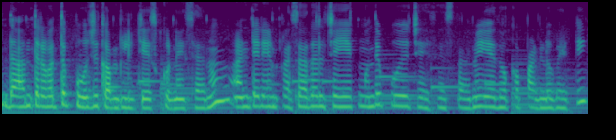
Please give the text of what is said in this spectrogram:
దాని తర్వాత పూజ కంప్లీట్ చేసుకునేసాను. అంటే నేను ప్రసాదాలు చేయకముందే పూజ చేసేస్తాను ఏదో ఒక పండు పెట్టి.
